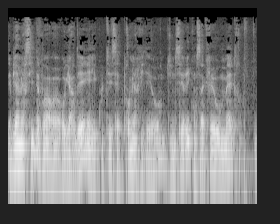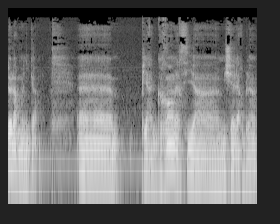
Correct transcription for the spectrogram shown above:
Eh bien, merci d'avoir euh, regardé et écouté cette première vidéo d'une série consacrée au maître de l'harmonica. Euh, puis un grand merci à Michel Herblin,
